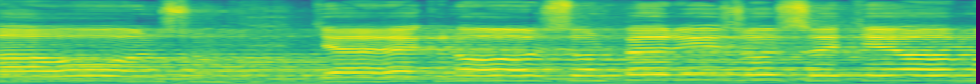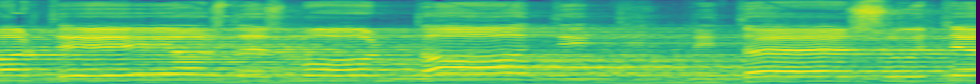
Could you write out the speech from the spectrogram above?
λαών σου, και εκ νόσων περίζωσε και αμαρτίας δεσμών τάτη, λυτέσου και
